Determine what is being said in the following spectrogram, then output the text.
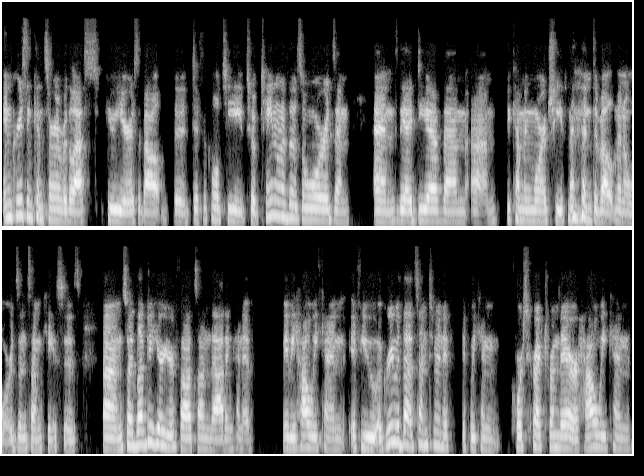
increasing concern over the last few years about the difficulty to obtain one of those awards and and the idea of them um, becoming more achievement than development awards in some cases. Um, so I'd love to hear your thoughts on that and kind of maybe how we can, if you agree with that sentiment, if if we can course correct from there, or how we can,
